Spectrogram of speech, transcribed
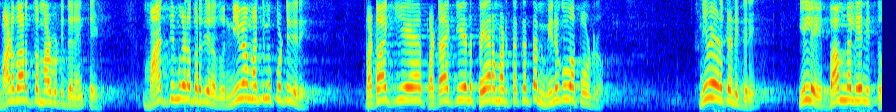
ಮಾಡಬಾರ್ದು ಮಾಡಿಬಿಟ್ಟಿದ್ದಾನೆ ಅಂತೇಳಿ ಮಾಧ್ಯಮಗಳ ಬರೆದಿರೋದು, ನೀವೇ ಮಾಧ್ಯಮಕ್ಕೆ ಕೊಟ್ಟಿದ್ದೀರಿ. ಪಟಾಕಿಯೇ, ಪಟಾಕಿಯನ್ನು ತಯಾರು ಮಾಡ್ತಕ್ಕಂಥ ಮಿನುಗುವ ಪೌಡ್ರು. ನೀವೇ ಹೇಳ್ಕೊಂಡಿದ್ದೀರಿ. ಇಲ್ಲಿ ಬಾಂಬ್ನಲ್ಲಿ ಏನಿತ್ತು?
